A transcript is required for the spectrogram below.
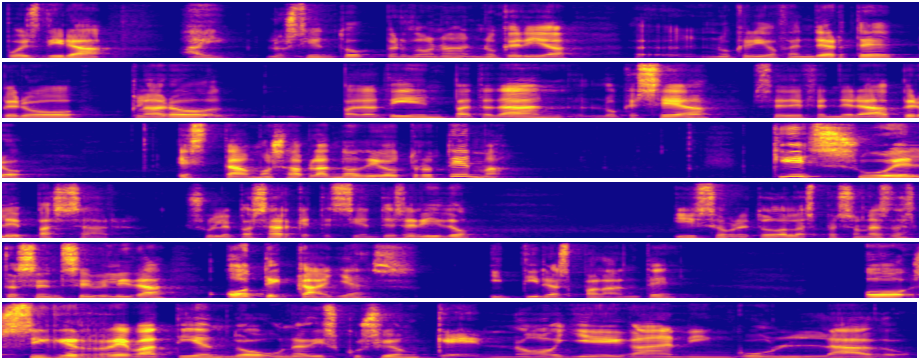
pues dirá, ay, lo siento, perdona, no quería eh, no quería ofenderte, pero claro, patatín, patatán, lo que sea, se defenderá, pero estamos hablando de otro tema. ¿Qué suele pasar? Suele pasar que te sientes herido y sobre todo las personas de alta sensibilidad o te callas y tiras para adelante o sigues rebatiendo una discusión que no llega a ningún lado.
